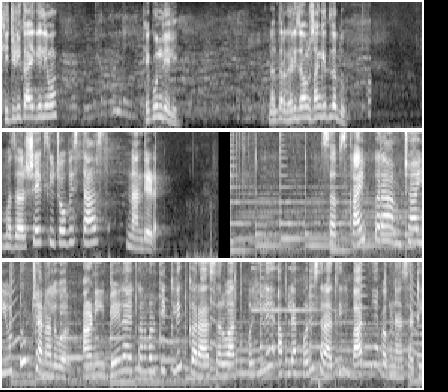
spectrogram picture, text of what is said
खिचडी काय केली मग? फेकून दिली. फेकून दिली. नंतर घरी जाऊन सांगितलं तू. मजर शेख सी चोवीस तास नांदेड. सबस्क्राईब करा आमच्या यूट्यूब चॅनलवर आणि बेल आयकॉनवरती क्लिक करा सर्वात पहिले आपल्या परिसरातील बातम्या बघण्यासाठी.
